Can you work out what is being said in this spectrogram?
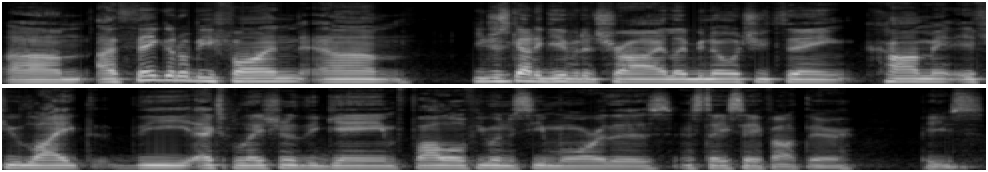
Um, I think it'll be fun. Um, you just got to give it a try. Let me know what you think. Comment if you liked the explanation of the game. Follow if you want to see more of this, and stay safe out there. Peace.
